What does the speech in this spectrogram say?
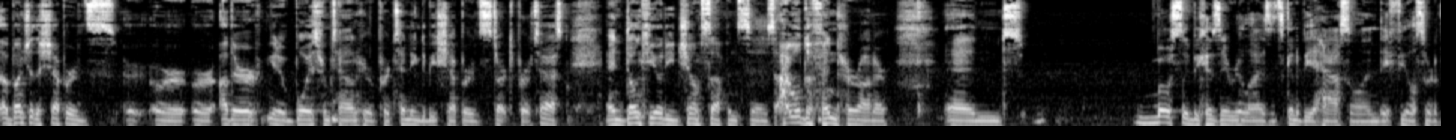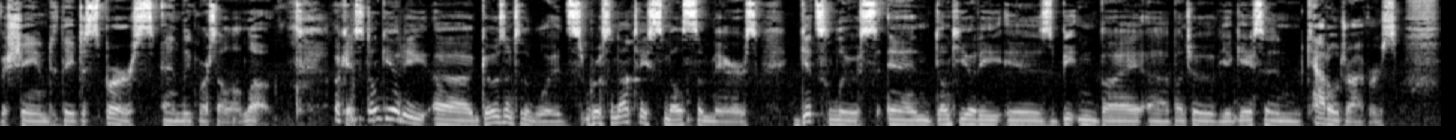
a bunch of the shepherds or, or, or other you know boys from town who are pretending to be shepherds start to protest, and Don Quixote jumps up and says, "I will defend her honor," and mostly because they realize it's going to be a hassle and they feel sort of ashamed, they disperse and leave Marcela alone. Okay, so Don Quixote uh, goes into the woods. Rocinante smells some mares, gets loose, and Don Quixote is beaten by a bunch of Yanguesan cattle drivers.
